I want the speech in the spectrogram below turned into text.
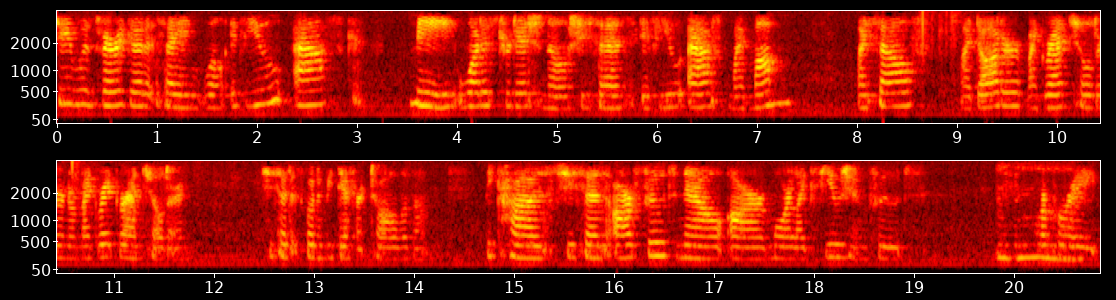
she was very good at saying, well, if you ask me what is traditional, she says, if you ask my mom, myself, my daughter, my grandchildren, or my great grandchildren, she said it's going to be different to all of them because she says our foods now are more like fusion foods, Mm-hmm. incorporate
